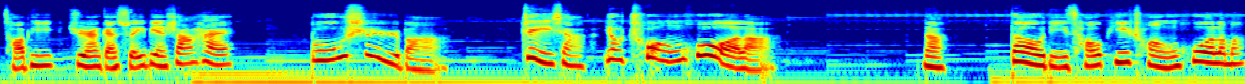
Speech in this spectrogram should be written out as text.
曹丕居然敢随便杀害？不是吧？这一下要闯祸了。那到底曹丕闯祸了吗？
